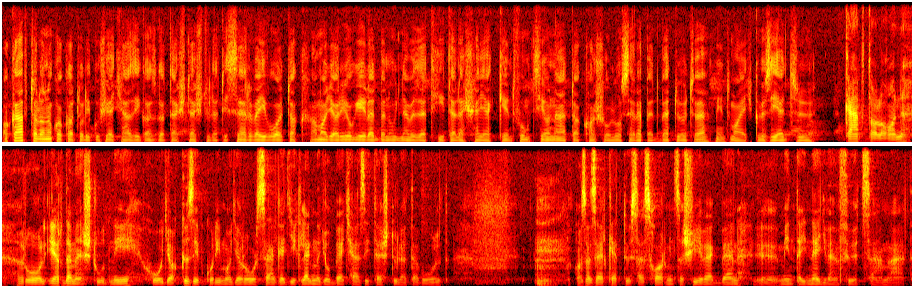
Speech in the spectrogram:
A káptalanok a katolikus egyházigazgatás testületi szervei voltak, a magyar jogéletben úgynevezett hiteles helyekként funkcionáltak, hasonló szerepet betöltve, mint ma egy közjegyző. Káptalanról érdemes tudni, hogy a középkori Magyarország egyik legnagyobb egyházi testülete volt. Az 1230-as években mintegy 40 főt számlált.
